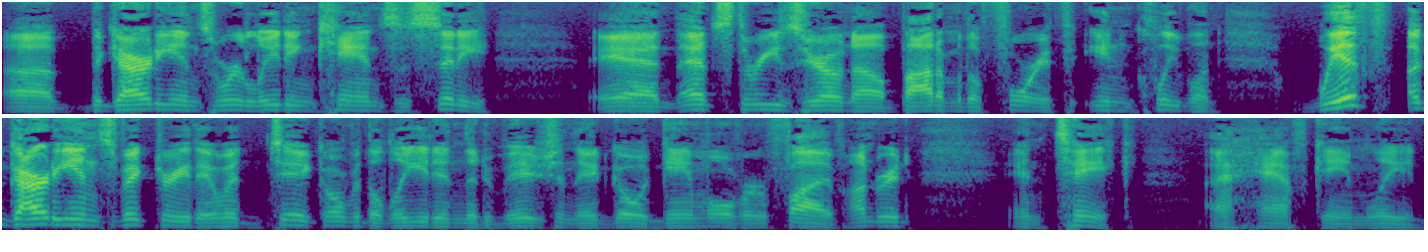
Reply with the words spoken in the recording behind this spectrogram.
uh, the Guardians were leading Kansas City, and that's 3 0 now, bottom of the fourth in Cleveland. With a Guardians victory, they would take over the lead in the division. They'd go a game over 500 and take a half game lead.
